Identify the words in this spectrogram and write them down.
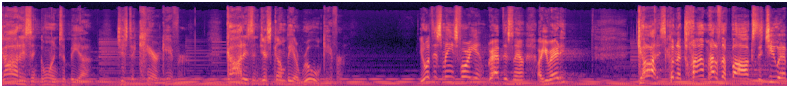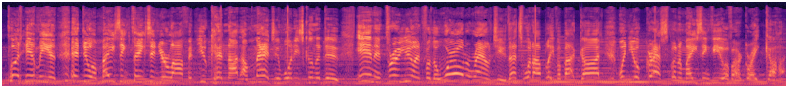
God isn't going to be a just a caregiver. God isn't just going to be a rule giver. You know what this means for you? Grab this now. Are you ready? God is going to climb out of the box that you have put him in and do amazing things in your life, and you cannot imagine what he's going to do in and through you and for the world around you. That's what I believe about God when you'll grasp an amazing view of our great God.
